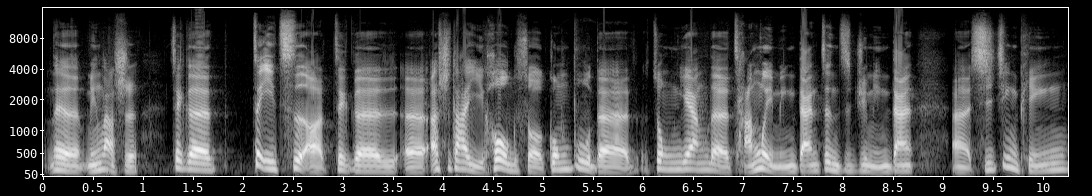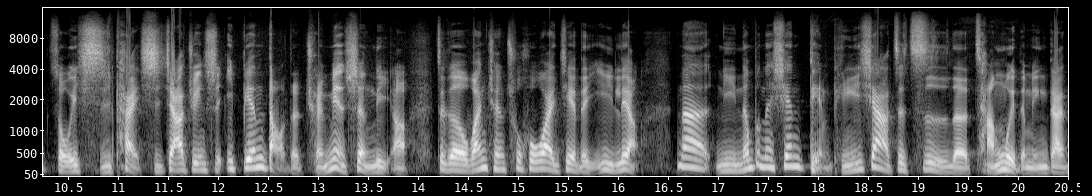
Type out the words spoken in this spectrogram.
那明老师，这个。这一次啊，这个呃，二十大以后所公布的中央的常委名单、政治局名单，呃，习近平所谓习派、习家军是一边倒的全面胜利啊，这个完全出乎外界的意料。那你能不能先点评一下这次的常委的名单？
